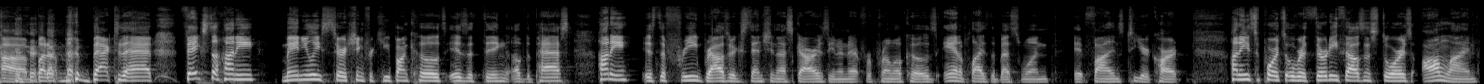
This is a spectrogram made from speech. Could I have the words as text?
Uh, but uh, back to the ad. Thanks to Honey, Manually searching for coupon codes is a thing of the past. Honey is the free browser extension that scours the internet for promo codes and applies the best one it finds to your cart. Honey supports over 30,000 stores online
